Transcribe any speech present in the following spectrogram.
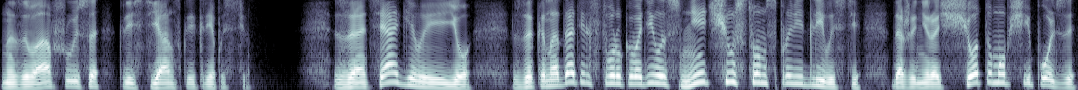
называвшуюся крестьянской крепостью. Затягивая ее, законодательство руководилось не чувством справедливости, даже не расчетом общей пользы,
